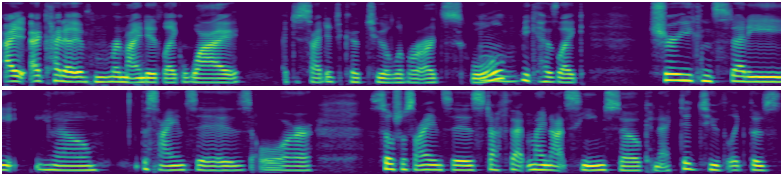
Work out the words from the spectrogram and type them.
i i kind of am reminded like why i decided to go to a liberal arts school mm. because like sure you can study you know the sciences or social sciences stuff that might not seem so connected to like those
